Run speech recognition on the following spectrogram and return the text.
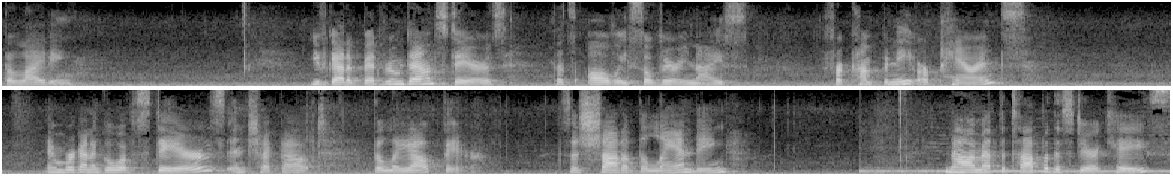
the lighting. You've got a bedroom downstairs that's always so very nice for company or parents. And we're gonna go upstairs and check out the layout there. It's a shot of the landing. Now I'm at the top of the staircase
